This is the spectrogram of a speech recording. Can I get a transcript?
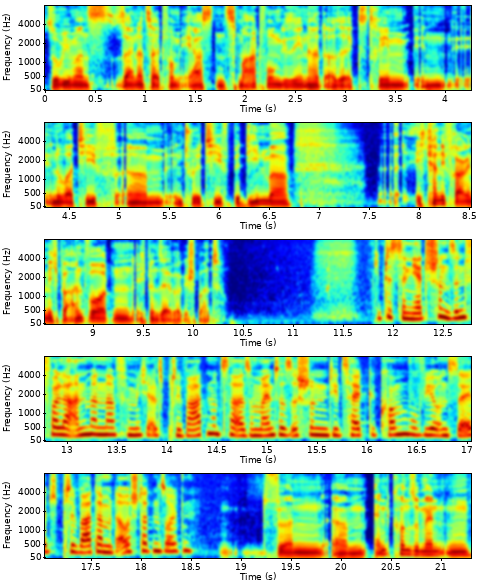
so wie man es seinerzeit vom ersten Smartphone gesehen hat, also extrem in, innovativ, ähm, intuitiv bedienbar. Ich kann die Frage nicht beantworten, ich bin selber gespannt. Gibt es denn jetzt schon sinnvolle Anwender für mich als Privatnutzer? Also meinst du, es ist schon die Zeit gekommen, wo wir uns selbst privat damit ausstatten sollten? Für einen ähm, Endkonsumenten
